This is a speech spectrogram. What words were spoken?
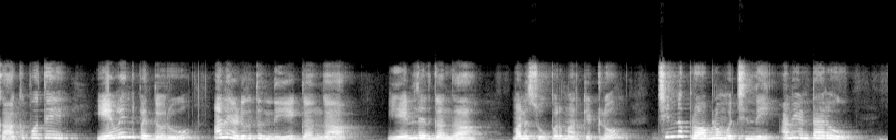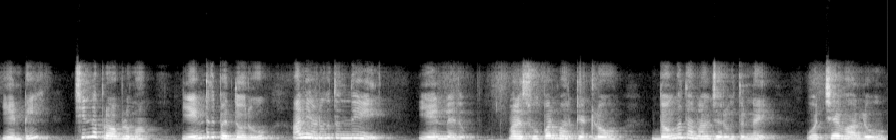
కాకపోతే ఏమైంది పెద్దోరు అని అడుగుతుంది గంగా. ఏం లేదు గంగా. మన సూపర్ మార్కెట్లో చిన్న ప్రాబ్లం వచ్చింది అని అంటారు. ఏంటి? చిన్న ప్రాబ్లమా? ఏంటిది పెద్దోరు? అని అడుగుతుంది. ఏం లేదు. మన సూపర్ మార్కెట్లో దొంగతనాలు జరుగుతున్నాయి. వచ్చేవాళ్ళు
